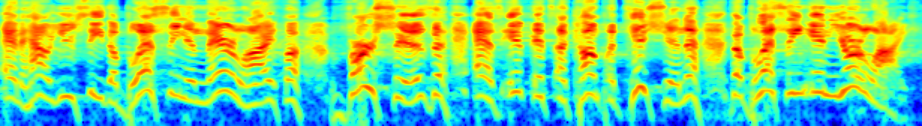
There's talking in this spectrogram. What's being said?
and how you see the blessing in their life uh, versus uh, as if it's a competition, uh, the blessing in your life.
